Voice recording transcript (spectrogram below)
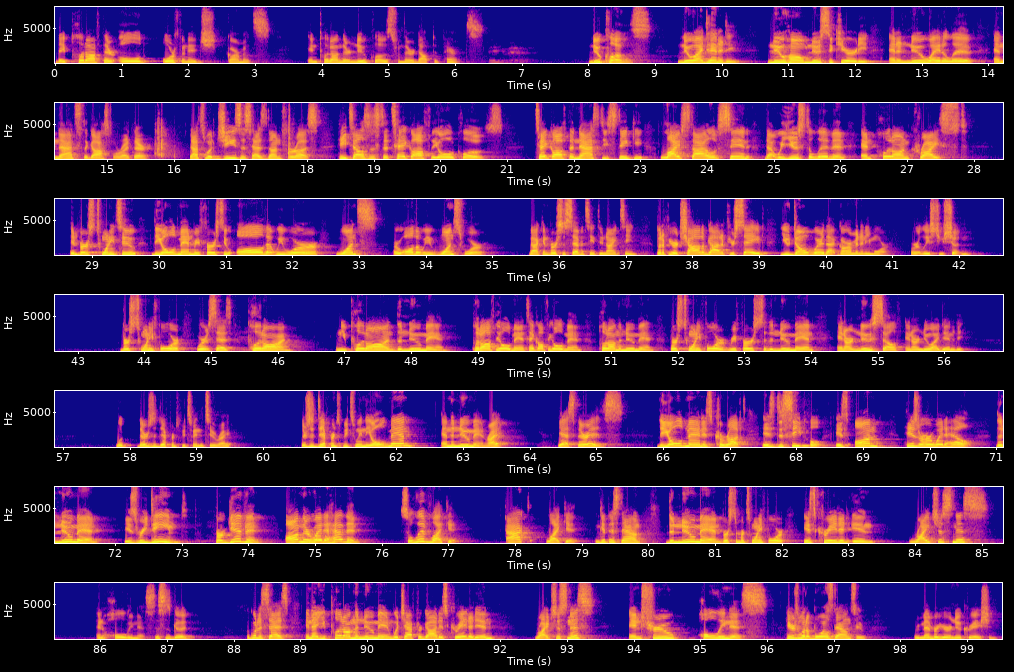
They put off their old orphanage garments and put on their new clothes from their adoptive parents. New clothes, new identity, new home, new security, and a new way to live. And that's the gospel right there. That's what Jesus has done for us. He tells us to take off the old clothes, take off the nasty, stinky lifestyle of sin that we used to live in, and put on Christ. In verse 22, the old man refers to all that we were once or all that we once were, back in verses 17 through 19. But if you're a child of God, if you're saved, you don't wear that garment anymore, or at least you shouldn't. Verse 24, where it says, put on, and you put on the new man. Put off the old man, take off the old man, put on the new man. Verse 24 refers to the new man and our new self and our new identity. Look, there's a difference between the two, right? There's a difference between the old man and the new man, right? Yes, there is. The old man is corrupt, is deceitful, is on his or her way to hell. The new man is redeemed, forgiven, on their way to heaven. So live like it, act like it. And get this down the new man, verse number 24, is created in righteousness and holiness. This is good. Look what it says. And that you put on the new man, which after God is created in righteousness, and true holiness. Here's what it boils down to remember, you're a new creation.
